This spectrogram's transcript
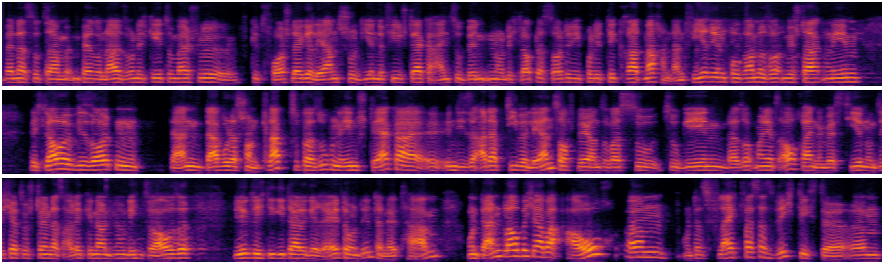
wenn das sozusagen mit dem Personal so nicht geht, zum Beispiel, gibt es Vorschläge, Lehramtsstudierende viel stärker einzubinden und ich glaube, das sollte die Politik gerade machen. Dann Ferienprogramme sollten wir stark nehmen. Ich glaube, wir sollten dann, da wo das schon klappt, zu versuchen, eben stärker äh, in diese adaptive Lernsoftware und sowas zu, zu gehen. Da sollte man jetzt auch rein investieren und sicherzustellen, dass alle Kinder und Jugendlichen zu Hause wirklich digitale Geräte und Internet haben. Und dann glaube ich aber auch, ähm, und das ist vielleicht fast das Wichtigste, ähm,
